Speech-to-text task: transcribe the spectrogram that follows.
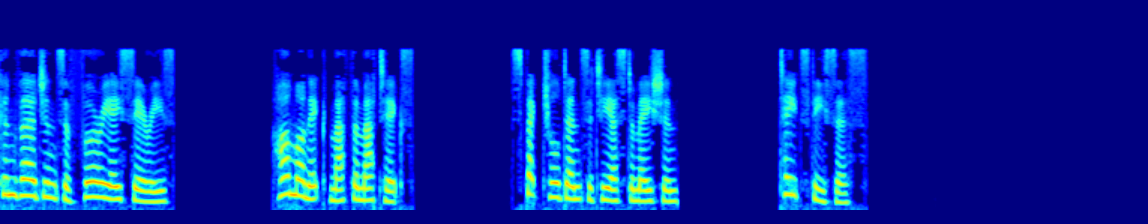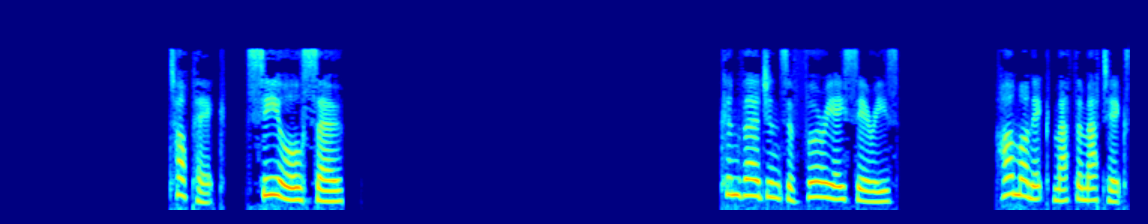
Convergence of Fourier series. Harmonic mathematics. Spectral density estimation. Tate's thesis. Topic. See also Convergence of Fourier series Harmonic mathematics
